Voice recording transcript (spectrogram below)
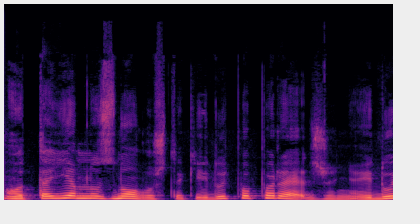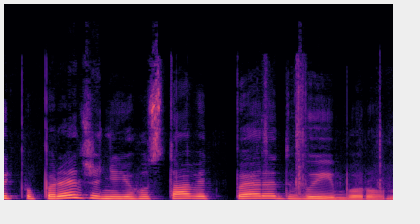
От таємно знову ж таки йдуть попередження. Йдуть попередження, його ставлять перед вибором.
